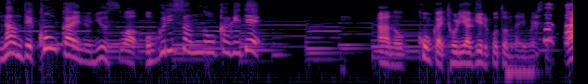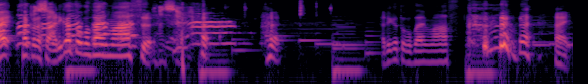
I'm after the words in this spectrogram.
ーなんで今回のニュースは小栗さんのおかげであの今回取り上げることになりました。はいさくらさんありがとうございます。ありがとうございます。はい、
